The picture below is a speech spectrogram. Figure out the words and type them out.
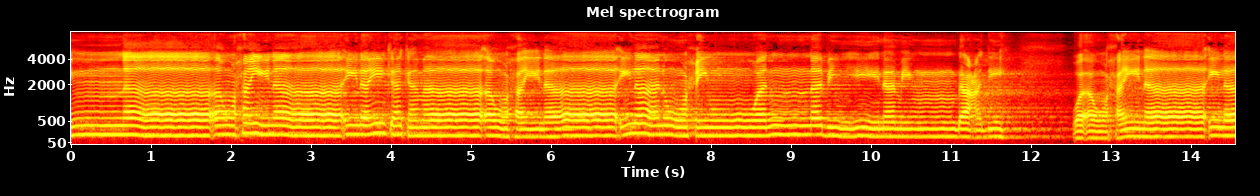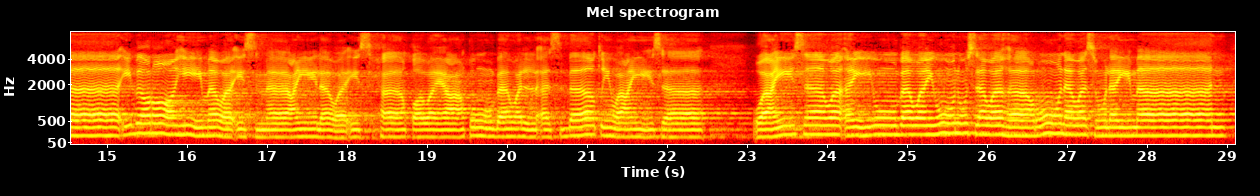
إنا أوحينا إليك كما أوحينا إلى نوح والنبيين من بعده وأوحينا إلى إبراهيم وإسماعيل وإسحاق ويعقوب والأسباط وعيسى وعيسى وأيوب ويونس وهارون وسليمان وعيسى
